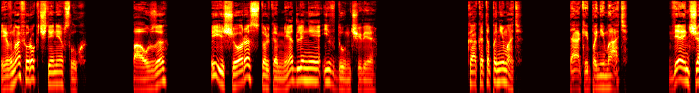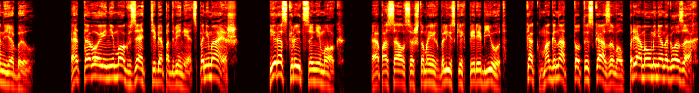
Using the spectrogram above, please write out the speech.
И вновь урок чтения вслух. Пауза. И еще раз, только медленнее и вдумчивее. Как это понимать? Так и понимать. Венчан я был. Оттого и не мог взять тебя под венец, понимаешь? И раскрыться не мог. Опасался, что моих близких перебьют, как магнат тот и сказывал, прямо у меня на глазах.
